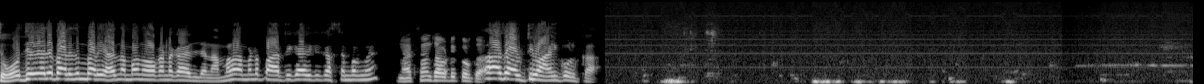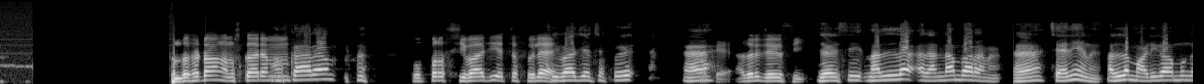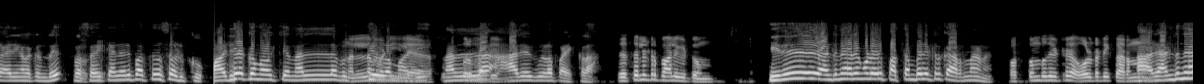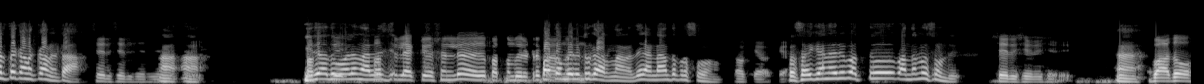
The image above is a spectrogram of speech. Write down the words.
ചോദ്യ വില പലതും പറയാം. അത് നമ്മൾ നോക്കേണ്ട കാര്യമില്ല. നമ്മൾ നമ്മുടെ പാർട്ടിക്കാർക്ക് കസ്റ്റമറിന് മാക്സിമം ചവിട്ടി കൊടുക്കുക. ആ ചവിട്ടി വാങ്ങിക്കൊടുക്കുക സന്തോഷേട്ടാ നമസ്കാരം. നമസ്കാരം. സൂപ്പർ ശിവാജി എച്ച് എഫ് അല്ലേ ശിവാജി എച്ച് എഫ് അതൊരു ജേഴ്സി. ജേഴ്സി നല്ല രണ്ടാം പാറാണ്. ഏഹ് ചെനയാണ്. നല്ല മടികാമ്പും കാര്യങ്ങളൊക്കെ ഉണ്ട്. പ്രസവിക്കാൻ ഒരു പത്ത് ദിവസം എടുക്കും. മടിയൊക്കെ നോക്കിയാൽ നല്ല വൃത്തിയുള്ള മടി നല്ല ആരോഗ്യമുള്ള പൈക്കളാ. എത്ര ലിറ്റർ പാൽ കിട്ടും? ഇത് രണ്ടു നേരം കൂടെ ഒരു പത്തൊമ്പത് ലിറ്റർ കറന്നാണ്. പത്തൊമ്പത് ലിറ്റർ ഓൾറെഡി കറന്ന രണ്ടു നേരത്തെ കണക്കാണ് കേട്ടാ ശരി ശരി ശരി ആ ആ. ഇത് അതുപോലെ നല്ല ഫസ്റ്റ് ലാക്ടേഷനിൽ പത്തൊമ്പത് ലിറ്റർ പത്തൊമ്പത് ലിറ്റർ കറന്നാണ്. ഇത് രണ്ടാമത്തെ പ്രസവമാണ്. പ്രസവിക്കാൻ ഒരു പത്ത് പന്ത്രണ്ട് ദിവസം ഉണ്ട് ശരി ശരി ശരി. ആ. അപ്പൊ അതോ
